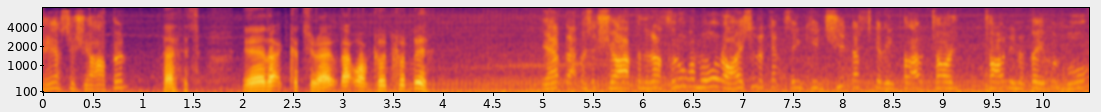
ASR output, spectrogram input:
Yeah, to sharpen. yeah, that cut you out. That one could, couldn't it? Yep, that was a sharp, and then I thought, oh, I'm all right, and I kept thinking, shit, that's getting tight, tightening a bit more.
